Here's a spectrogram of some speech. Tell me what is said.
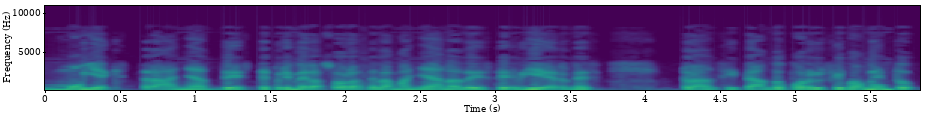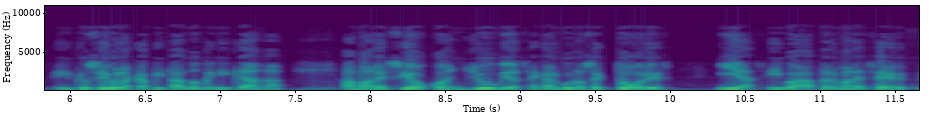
muy extraña desde primeras horas de la mañana de este viernes transitando por el firmamento. Inclusive la capital dominicana amaneció con lluvias en algunos sectores y así va a permanecer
